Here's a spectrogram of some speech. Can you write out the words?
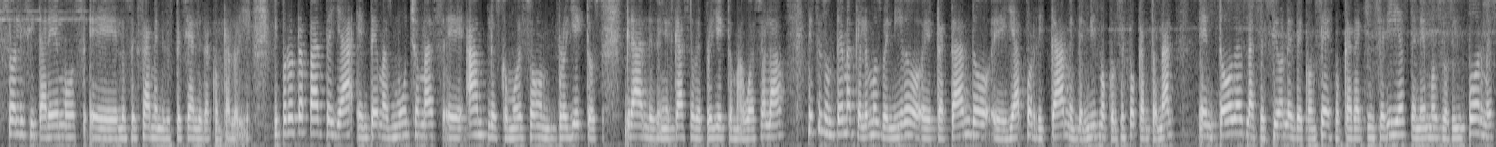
solicitaremos eh, los exámenes especiales de Contraloría. Y por otra parte, ya en temas mucho más eh, amplios, como son proyectos grandes, en el caso del proyecto Maguazo Alao, este es un tema que lo hemos venido eh, tratando ya por dictamen del mismo Consejo Cantonal en todas las sesiones de Consejo. Cada 15 días tenemos los informes,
